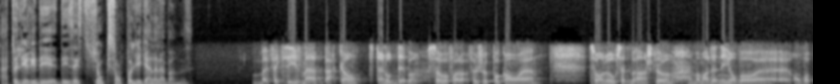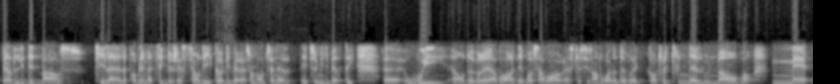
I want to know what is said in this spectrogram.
à tolérer des, institutions qui sont pas légales à la base. Ben, effectivement, par contre, c'est un autre débat. Ça, va falloir. veux pas qu'on si on ouvre cette branche-là, à un moment donné, on va, euh, on va perdre l'idée de base qui est la, problématique de gestion des cas de libération conditionnelle et de semi-liberté. Euh, oui, on devrait avoir un débat, savoir est-ce que ces endroits-là devraient être contrôlés criminels ou non. Bon, mais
